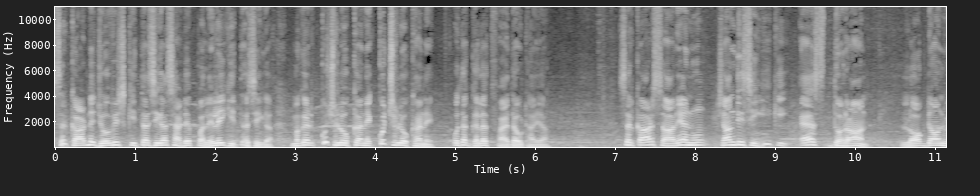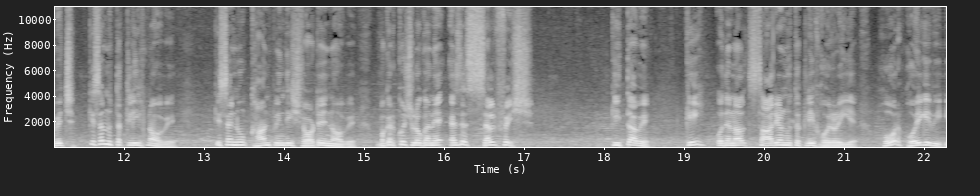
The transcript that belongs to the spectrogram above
ਸਰਕਾਰ ਨੇ ਜੋ ਵੀ ਕੀਤਾ ਸੀਗਾ ਸਾਡੇ ਭਲੇ ਲਈ ਕੀਤਾ ਸੀਗਾ। ਮਗਰ ਕੁਝ ਲੋਕਾਂ ਨੇ ਕੁਝ ਲੋਕਾਂ ਨੇ ਉਹਦਾ ਗਲਤ ਫਾਇਦਾ ਉਠਾਇਆ। ਸਰਕਾਰ ਸਾਰਿਆਂ ਨੂੰ ਚਾਹੁੰਦੀ ਸੀਗੀ ਕਿ ਇਸ ਦੌਰਾਨ ਲਾਕਡਾਊਨ ਵਿੱਚ ਕਿਸੇ ਨੂੰ ਤਕਲੀਫ ਨਾ ਹੋਵੇ, ਕਿਸੇ ਨੂੰ ਖਾਣ ਪੀਣ ਦੀ ਸ਼ਾਰਟੇਜ ਨਾ ਹੋਵੇ। ਮਗਰ ਕੁਝ ਲੋਕਾਂ ਨੇ ਐਜ਼ ਅ ਸੈਲਫਿਸ਼ ਕੀਤਾ ਵੇ ਕਿ ਉਹਦੇ ਨਾਲ ਸਾਰਿਆਂ ਨੂੰ ਤਕਲੀਫ ਹੋ ਰਹੀ ਹੈ। ਹੋਰ ਹੋਏਗੀ ਵੀ।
